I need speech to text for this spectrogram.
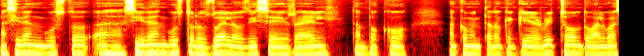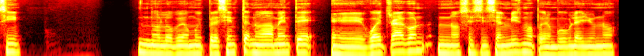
así dan gusto, así dan gusto los duelos, dice Israel. Tampoco ha comentado que quiere retold o algo así. No lo veo muy presente. Nuevamente, eh, White Dragon, no sé si sea el mismo, pero en Bubble hay uno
